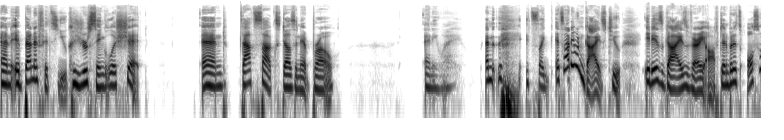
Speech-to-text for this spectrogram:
And it benefits you cuz you're single as shit and that sucks, doesn't it, bro? Anyway. And it's like, it's not even guys, too. It is guys very often, but it's also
